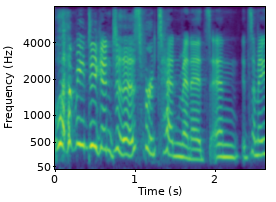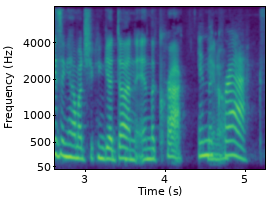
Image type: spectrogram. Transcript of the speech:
let me dig into this for 10 minutes. And it's amazing how much you can get done in the crack. In the know. cracks.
